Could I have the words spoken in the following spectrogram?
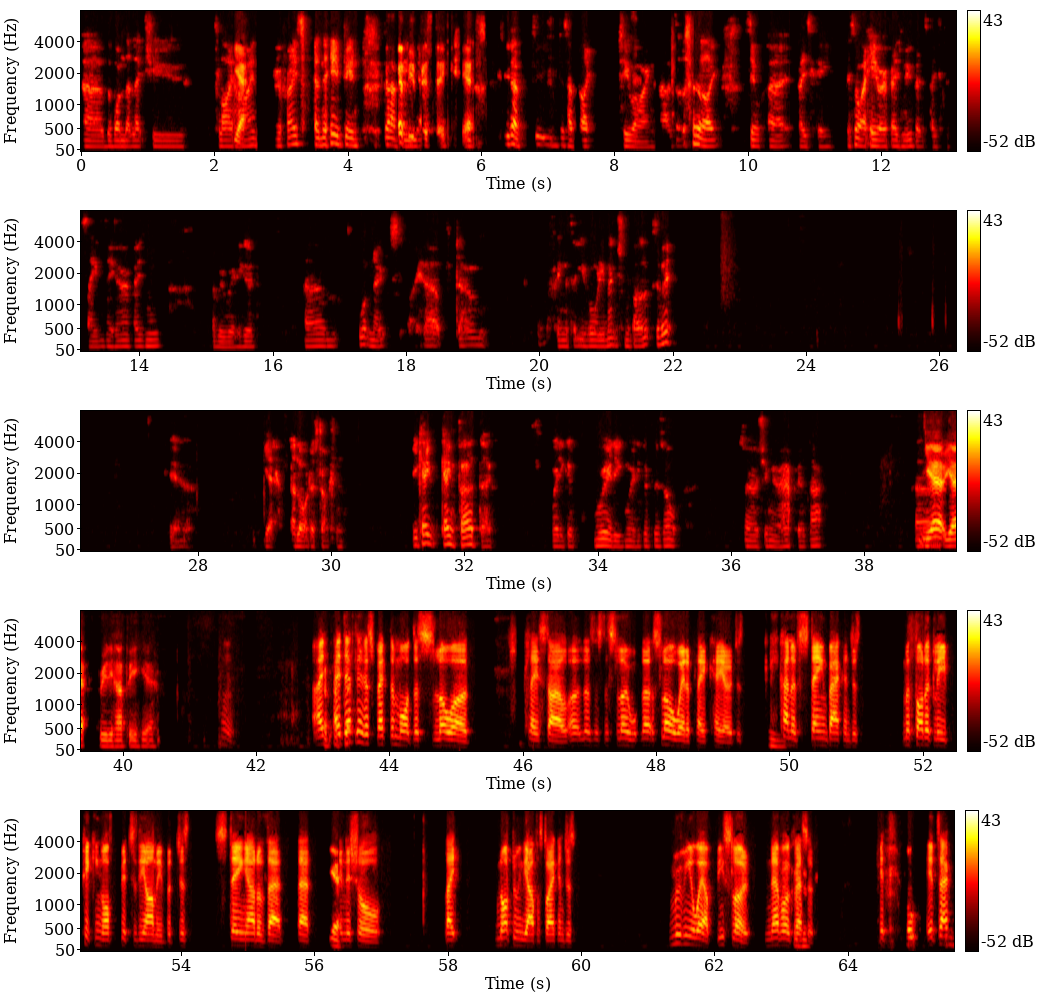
uh, the one that lets you fly Yeah. high in the phrase, and then he'd been that'd That'd be be, mistake. Yeah. you know, you'd just have like two iron cards, like Zil, uh, basically it's not a hero phase move, but it's basically the same as a hero phase move. That'd be really good. Um, what notes do I have down? Things that you've already mentioned by the looks of it. Yeah. Yeah, a lot of destruction. He came came third though. Really good, really really good result. So I assume you're happy with that. Uh, yeah, yeah, really happy. Yeah. I, I definitely respect the more the slower play style. Uh, this is the slow the slower way to play KO. Just Mm. kind of staying back and just methodically picking off bits of the army, but just staying out of that that Yeah. initial like not doing the alpha strike and just moving your way up. Be slow, never aggressive. It's Oh. it's act.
